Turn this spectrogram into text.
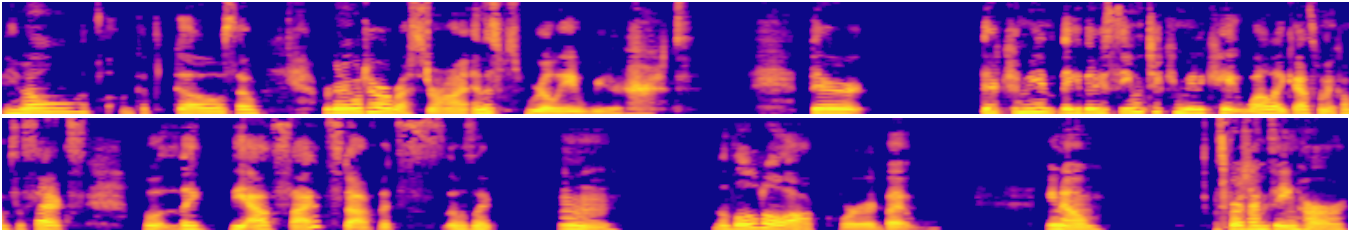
you know, it's all good to go. So we're gonna go to a restaurant, and this was really weird. they're they're commun they they seem to communicate well, I guess, when it comes to sex, but like the outside stuff, it's it was like, hmm, a little awkward, but you know, it's first time seeing her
